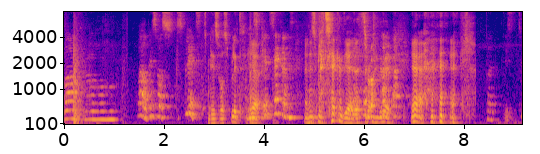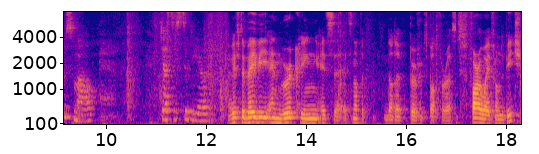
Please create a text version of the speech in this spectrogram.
bathroom. Well, this was split. This was split. In a Yeah. split second. And a split second. Yeah, that's right way. Yeah. But it's too small. Just a studio. With the baby and working, it's uh, it's not a not a perfect spot for us. It's far away from the beach,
